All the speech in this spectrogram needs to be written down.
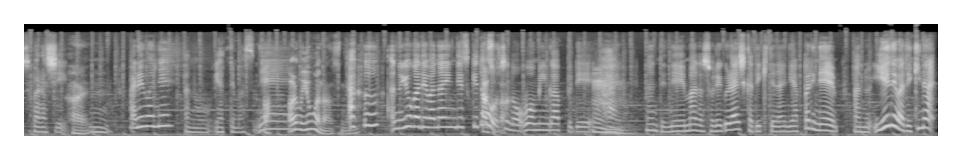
素晴らしい、はい。うん、あれはねあのやってますね。ああれもヨガなんですね。あうん。あのヨガではないんですけどあそのウォーミングアップで、うん。はいなんでねまだそれぐらいしかできてないんでやっぱりねあの家ではできない。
